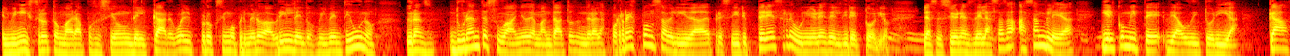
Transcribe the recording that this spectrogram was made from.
El ministro tomará posesión del cargo el próximo primero de abril del 2021. Durante, su año de mandato tendrá la responsabilidad de presidir tres reuniones del directorio, las sesiones de la Asamblea y el Comité de Auditoría. CAF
